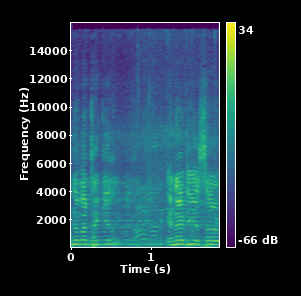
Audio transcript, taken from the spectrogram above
ধন্যবাদ থাকিল। N R D এছৰ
